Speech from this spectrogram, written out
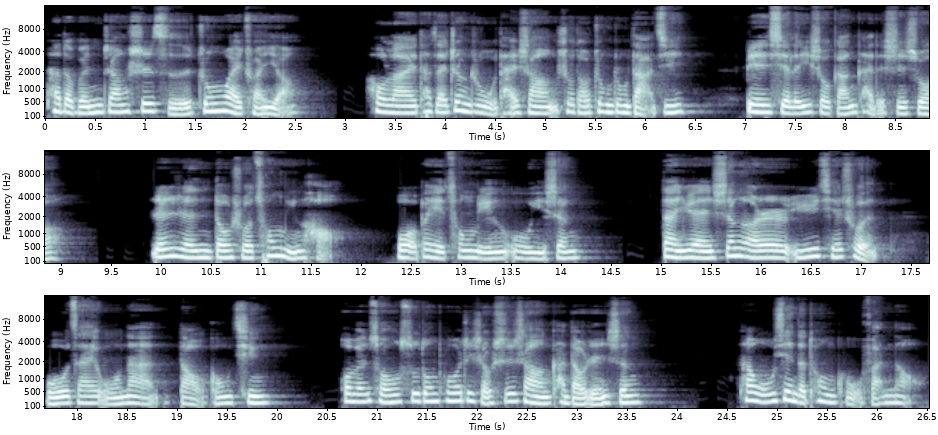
他的文章诗词中外传扬，后来他在政治舞台上受到重重打击，便写了一首感慨的诗，说：“人人都说聪明好，我被聪明误一生。但愿生儿愚且蠢，无灾无难到公卿。”我们从苏东坡这首诗上看到人生，他无限的痛苦烦恼，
